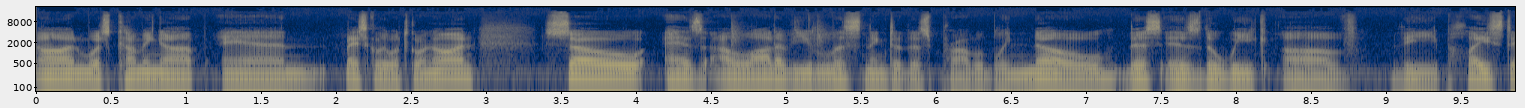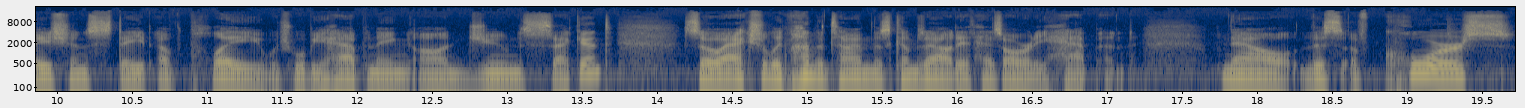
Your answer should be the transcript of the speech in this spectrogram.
on what's coming up and basically what's going on. So, as a lot of you listening to this probably know, this is the week of the PlayStation State of Play, which will be happening on June 2nd. So, actually, by the time this comes out, it has already happened. Now, this, of course,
